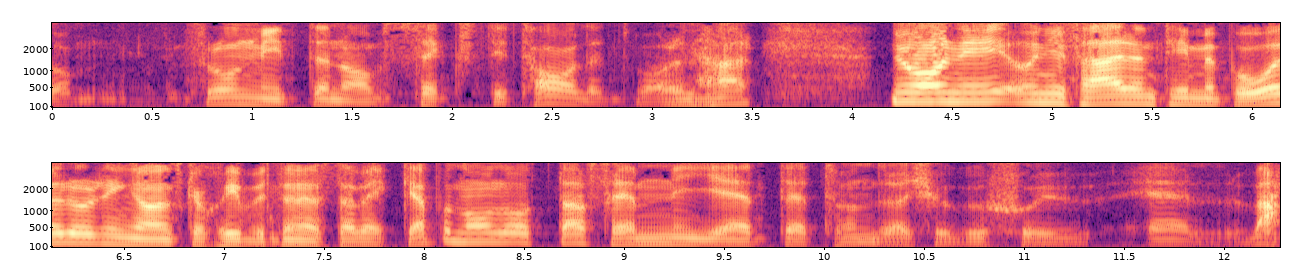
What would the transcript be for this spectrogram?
alltså. Från mitten av 60-talet var den här. Nu har ni ungefär en timme på er att ringa och önska skivor till nästa vecka på 08 591 127 11.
